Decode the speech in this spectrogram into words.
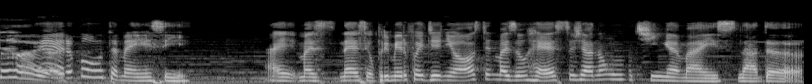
ai, é, ai. Era bom também, assim. Aí, mas, né, assim, o primeiro foi Jane Austen, mas o resto já não tinha mais nada.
